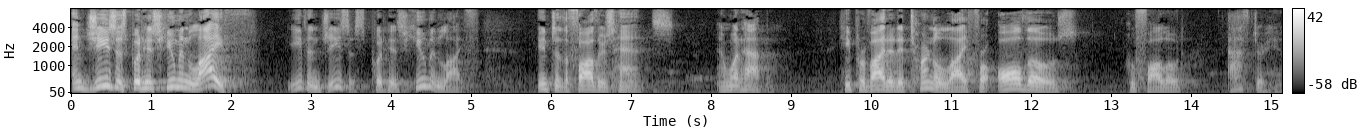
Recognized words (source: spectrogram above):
And Jesus put his human life, even Jesus put his human life into the Father's hands. And what happened? He provided eternal life for all those who followed after him.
